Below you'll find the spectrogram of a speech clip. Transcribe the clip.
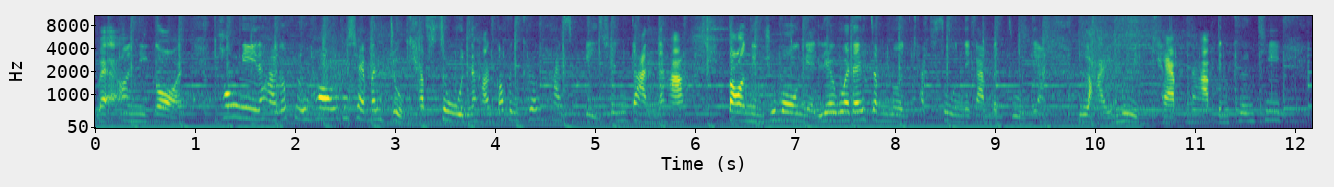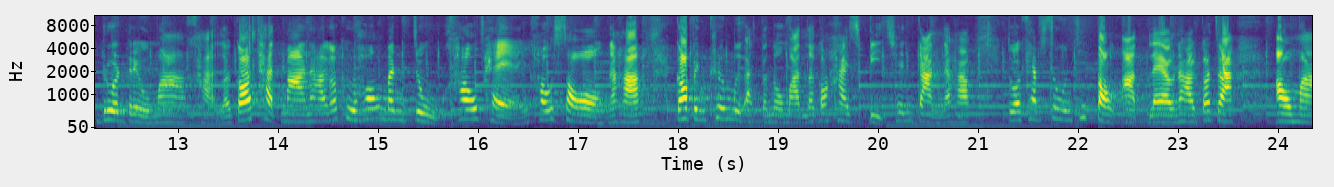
แวะอันนี้ก่อน ห้องนี้นะคะก็คือห้องที่ใช้บรรจุแคปซูลนะคะ ก็เป็นเครื่องไฮสปีดเช่นกันนะคะ ต่อ 1 ชั่วโมงเนี่ยเรียกว่าได้จำนวนแคปซูลในการบรรจุเนี่ยหลายหมื่นแคปนะคะ เป็นเครื่องที่รวดเร็วมากค่ะ แล้วก็ถัดมานะคะก็คือห้องบรรจุเข้าแผงเข้าซองนะคะ ก็เป็นเครื่องมืออัตโนมัติ แล้วก็ไฮสปีดเช่นกันนะคะ ตัวแคปซูลที่ตอกอัดแล้วนะคะ ก็จะเอามา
